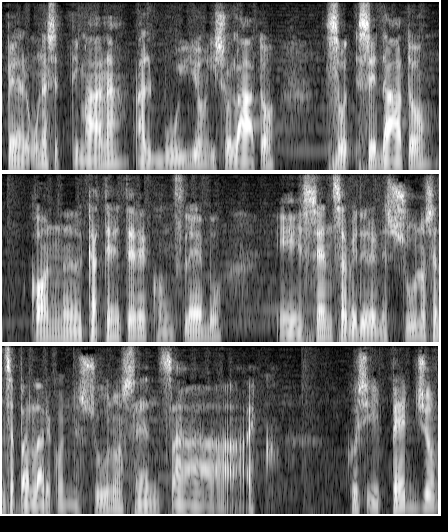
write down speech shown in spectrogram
per una settimana al buio, isolato, so- sedato, con catetere, con flebo, e senza vedere nessuno, senza parlare con nessuno, senza... ecco, così, peggio,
